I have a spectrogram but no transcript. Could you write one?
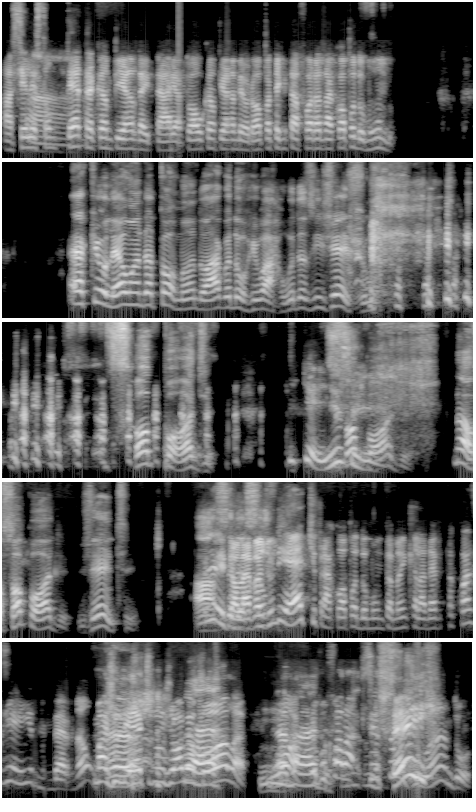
a seleção ah. tetracampeã da Itália, atual campeã da Europa, tem que estar fora da Copa do Mundo. É que o Léo anda tomando água do Rio Arrudas em jejum. só pode. O que, que, é isso? Só gente? pode. Não, só pode. Gente, a então seleção... leva a Juliette para a Copa do Mundo também, que ela deve estar tá quase aí, não deve, não? Mas a Juliette não joga é. bola. Ó, eu vou falar, vocês estão zoando.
